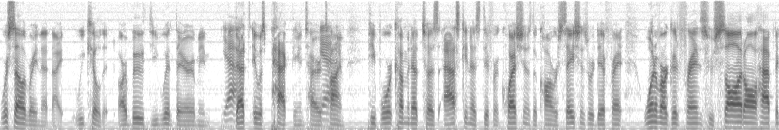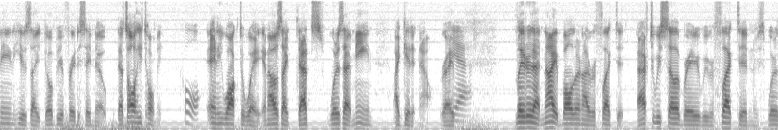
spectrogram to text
we're celebrating that night. We killed it. Our booth. You went there. I mean, Yeah. that it was packed the entire Yeah. time. People were coming up to us asking us different questions. The conversations were different. One of our good friends who saw it all happening, he was like, "Don't be afraid to say no." That's all he told me, cool. and he walked away. And I was like, "That's what does that mean?" I get it now, right? Yeah. Later that night, Balder and I reflected. After we celebrated, we reflected. And what are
